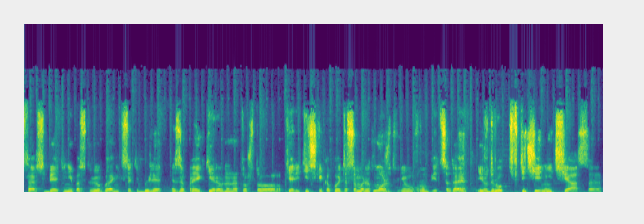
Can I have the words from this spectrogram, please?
представь себе эти небоскребы. Они, кстати, были запроектированы на то, что теоретически какой-то самолет может в него врубиться, да? И вдруг в течение часа,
